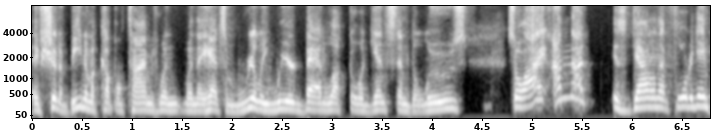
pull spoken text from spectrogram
they should have beat them a couple times when when they had some really weird bad luck go against them to lose. So I I'm not is down on that Florida game.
